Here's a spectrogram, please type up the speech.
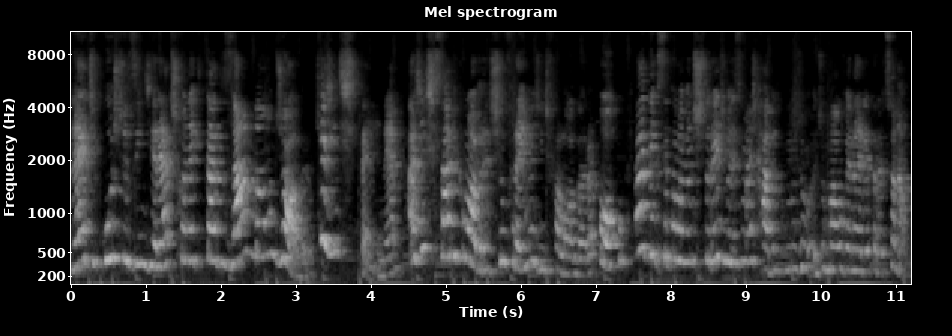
né, de custos indiretos conectados à mão de obra, o que a gente tem, né? A gente sabe que uma obra de steel frame, a gente falou agora há pouco, ela tem que ser pelo menos três vezes mais rápida de uma alvenaria tradicional,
